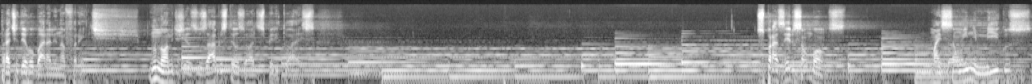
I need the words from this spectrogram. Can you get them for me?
para te derrubar ali na frente. No nome de Jesus, abre os teus olhos espirituais. Os prazeres são bons, mas são inimigos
